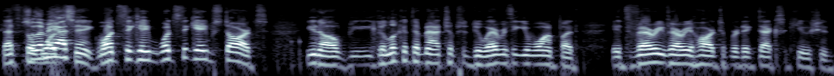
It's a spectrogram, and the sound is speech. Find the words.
That's the so let one me ask, thing. Once the game once the game starts, you know, you can look at the matchups and do everything you want, but it's very, very hard to predict execution.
